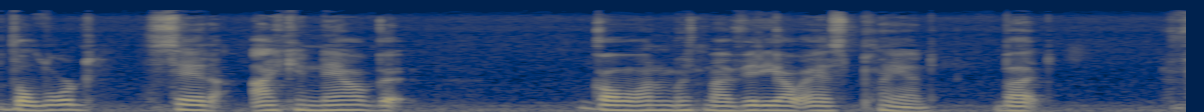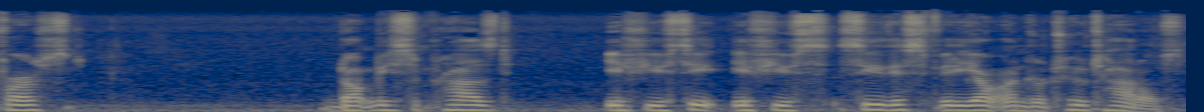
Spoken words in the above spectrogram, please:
the Lord said I can now go, go on with my video as planned, but first, don't be surprised if you see if you see this video under two titles.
